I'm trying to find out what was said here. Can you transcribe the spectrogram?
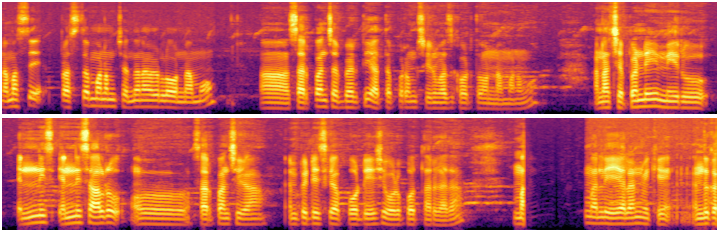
నమస్తే. ప్రస్తుతం మనం చందనగర్లో ఉన్నాము. సర్పంచ్ అభ్యర్థి అత్తపురం శ్రీనివాస్ గౌడ్తో ఉన్నాం మనము. అన్న చెప్పండి మీరు ఎన్ని ఎన్నిసార్లు సర్పంచ్గా ఎంపీటీసీగా పోటీ చేసి ఓడిపోతున్నారు కదా? మళ్ళీ వేయాలని మీకు ఎందుకు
